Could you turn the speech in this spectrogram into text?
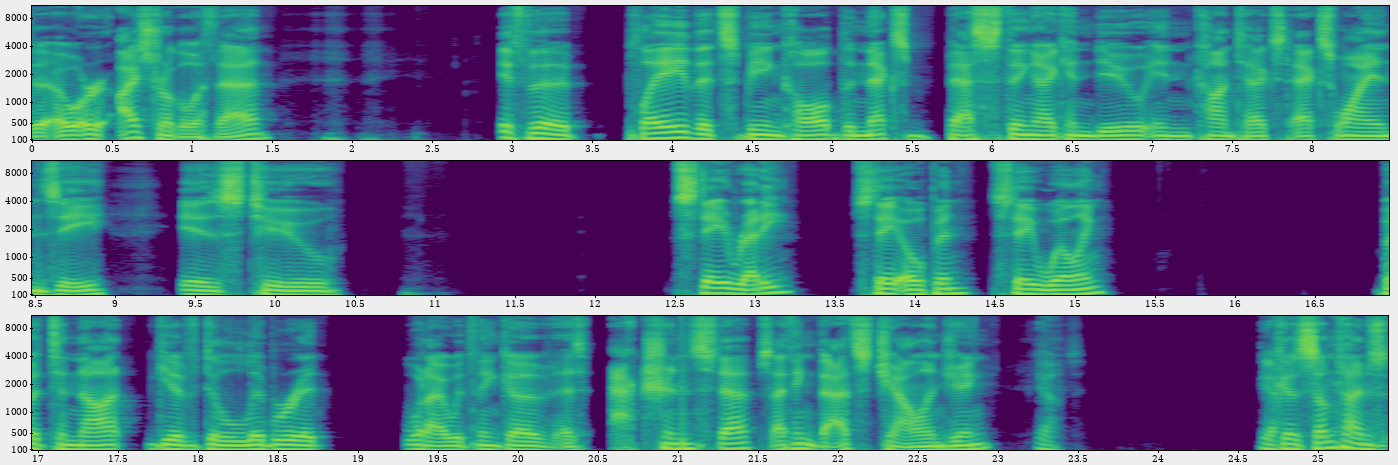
uh, or I struggle with that. If the play that's being called the next best thing I can do in context X, Y, and Z is to stay ready, stay open, stay willing, but to not give deliberate what I would think of as action steps. I think that's challenging. Yeah. Yeah. Because sometimes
